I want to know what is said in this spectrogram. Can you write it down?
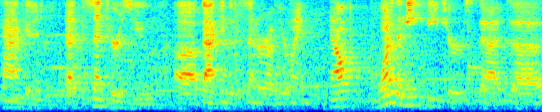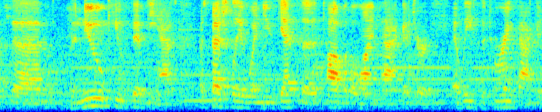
package that centers you uh, back into the center of your lane. Now, one of the neat features that uh, the, the new Q50 has, especially when you get the top of the line package, or at least the touring package,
